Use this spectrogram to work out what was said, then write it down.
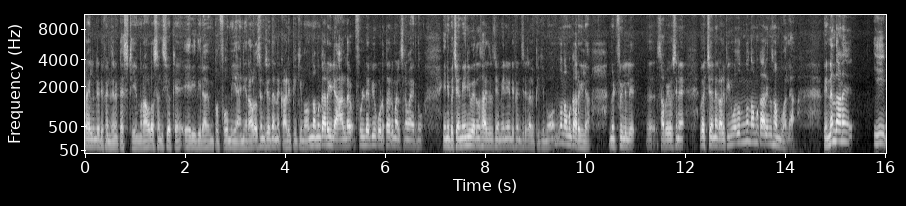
റയലിന്റെ ഡിഫൻസിനെ ടെസ്റ്റ് ചെയ്യും. റൗളോ സെൻസിയൊക്കെ ഏ രീതിയിലാകും പെർഫോം ചെയ്യാൻ. ഇനി റൗളോ സെൻസിയോ തന്നെ കളിപ്പിക്കുമോ? ഒന്നും നമുക്കറിയില്ല. ആളുടെ ഫുൾ ഡെബ്യൂ കൊടുത്ത ഒരു മത്സരമായിരുന്നു. ഇനിയിപ്പോൾ ചെമേനി വരുന്ന സാഹചര്യത്തിൽ ചെമേനിയെ ഡിഫൻസിൽ കളിപ്പിക്കുമോ? ഒന്നും നമുക്കറിയില്ല. മിഡ്ഫീൽഡിൽ സബയോസിനെ വെച്ച് തന്നെ കളിപ്പിക്കുമോ? അതൊന്നും നമുക്കറിയുന്ന സംഭവമല്ല. പിന്നെന്താണ് ഈ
